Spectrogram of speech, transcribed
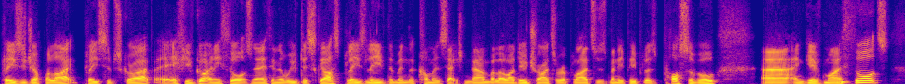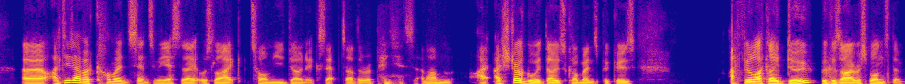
please do drop a like. Please subscribe. If you've got any thoughts on anything that we've discussed, please leave them in the comment section down below. I do try to reply to as many people as possible uh, and give my thoughts. Uh, I did have a comment sent to me yesterday. It was like, "Tom, you don't accept other opinions," and I'm I, I struggle with those comments because I feel like I do because I respond to them.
